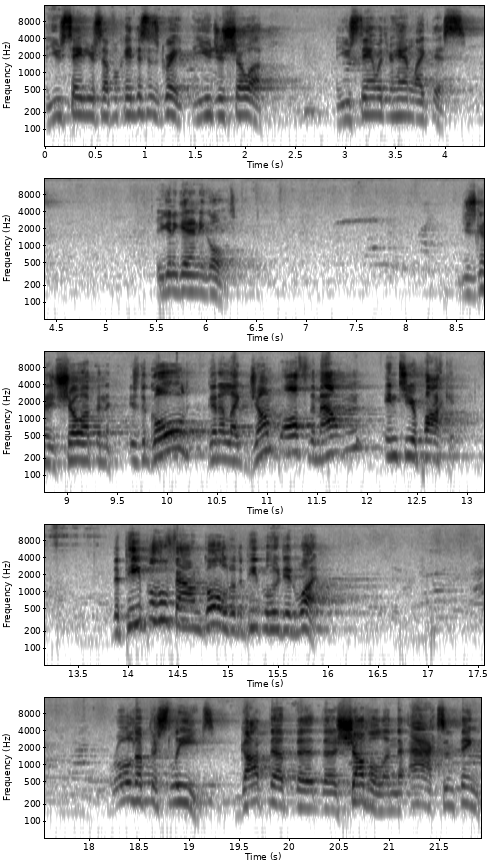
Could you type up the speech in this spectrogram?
and you say to yourself, okay, this is great, and you just show up, and you stand with your hand like this, are you gonna get any gold? You're just gonna show up and is the gold gonna like jump off the mountain into your pocket? The people who found gold were the people who did what? Rolled up their sleeves, got the, the, the shovel and the axe and thing,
